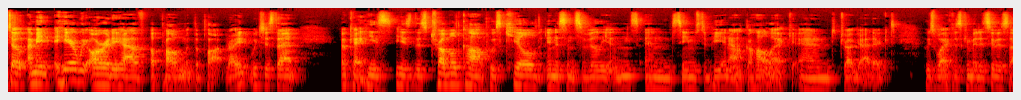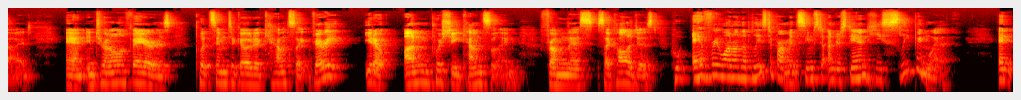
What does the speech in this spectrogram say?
So, I mean, here we already have a problem with the plot, right? Which is that, okay, he's, he's this troubled cop who's killed innocent civilians and seems to be an alcoholic and drug addict whose wife has committed suicide. And internal affairs puts him to go to counseling, very, you know, unpushy counseling from this psychologist who everyone on the police department seems to understand he's sleeping with. And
